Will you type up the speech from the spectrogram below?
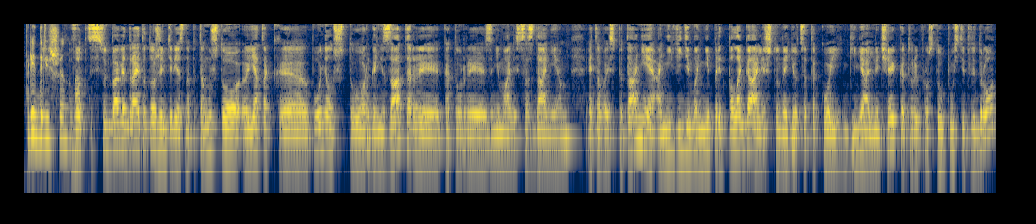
предрешена. Вот судьба ведра это тоже интересно, потому что э, я так э, понял, что организаторы, которые занимались созданием этого испытания, они, видимо, не предполагали, что найдется такой гениальный человек, который просто упустит ведро,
